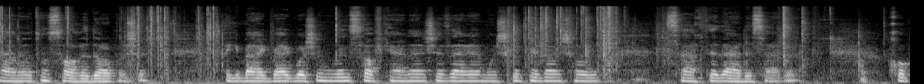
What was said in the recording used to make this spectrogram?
نعناتون ساقه دار باشه. اگه برگ برگ باشه موقع صاف کردنش ذره مشکل پیدا میشه سخت درد سر داره. خب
